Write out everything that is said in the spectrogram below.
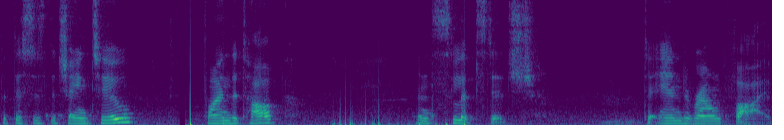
but this is the chain two. Find the top and slip stitch to end round five.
